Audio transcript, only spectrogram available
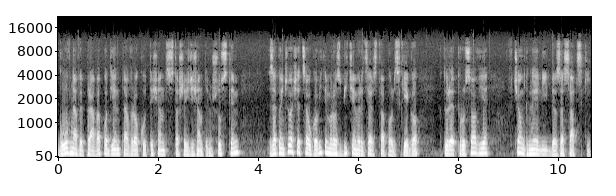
Główna wyprawa podjęta w roku 1166 zakończyła się całkowitym rozbiciem rycerstwa polskiego, które Prusowie wciągnęli do zasadzki,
